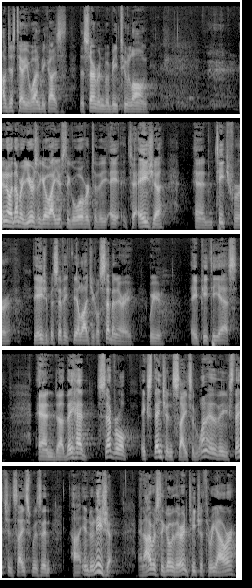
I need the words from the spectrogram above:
I'll just tell you one because the sermon would be too long. You know, a number of years ago, I used to go over to, the, to Asia and teach for the Asia Pacific Theological Seminary, we APTS. And uh, they had several extension sites, and one of the extension sites was in uh, Indonesia. And I was to go there and teach a three hour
